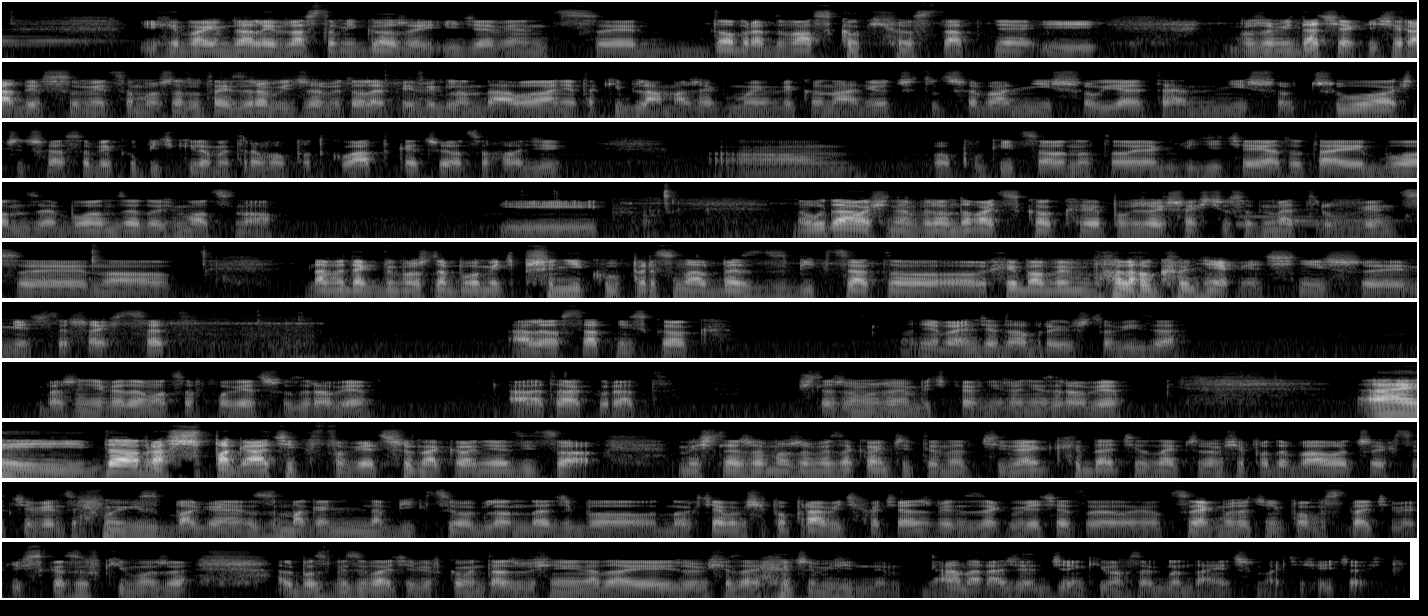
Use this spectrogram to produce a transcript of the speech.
I chyba im dalej w las to mi gorzej idzie, więc y, dobra, dwa skoki ostatnie i może mi dacie jakieś rady w sumie, co można tutaj zrobić, żeby to lepiej wyglądało, a nie taki blamaż jak w moim wykonaniu. Czy tu trzeba niższą, ten, niższą czułość, czy trzeba sobie kupić kilometrową podkładkę, czy o co chodzi? Um, bo póki co, no to jak widzicie, ja tutaj błądzę, błądzę dość mocno. I no udało się nam wylądować skok powyżej 600 metrów, więc y, no nawet jakby można było mieć przy niku personal best z Bigca, to chyba bym wolał go nie mieć niż y, mieć te 600. Ale ostatni skok no nie będzie dobry, już to widzę. Chyba, że nie wiadomo co w powietrzu zrobię. Ale to akurat myślę, że możemy być pewni, że nie zrobię. Aj, dobra, szpagacik w powietrzu na koniec i co? Myślę, że możemy zakończyć ten odcinek. Dajcie znać, czy wam się podobało, czy chcecie więcej moich zmagań na Bigcu oglądać, bo no chciałbym się poprawić chociaż, więc jak wiecie, to co, jak możecie mi pomóc, dajcie mi jakieś wskazówki może, albo zwyzywajcie mnie w komentarzu, że się nie nadaje i żebym się zajął czymś innym. A na razie, dzięki wam za oglądanie, trzymajcie się i cześć.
